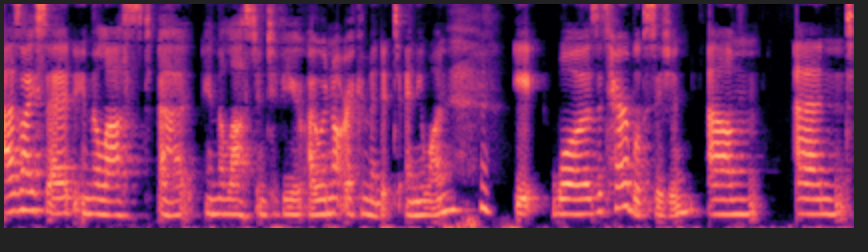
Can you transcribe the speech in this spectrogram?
as I said in the last, uh, in the last interview, I would not recommend it to anyone. it was a terrible decision. Um, and,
